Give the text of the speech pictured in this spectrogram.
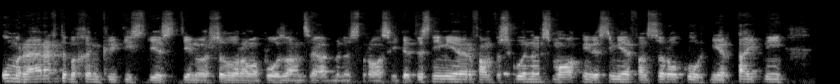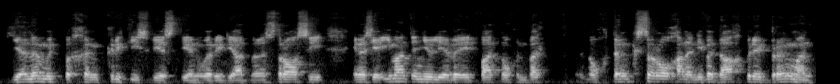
om regtig te begin krities wees teenoor Cyril Ramaphosa en sy administrasie. Dit is nie meer van verskonings maak nie, dis nie meer van Cyril kort meer tyd nie julle moet begin krities wees teenoor hierdie administrasie en as jy iemand in jou lewe het wat nog en wat nog dink Cyril gaan 'n nuwe dagbreek bring want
